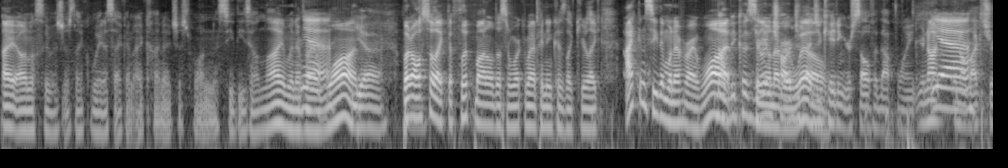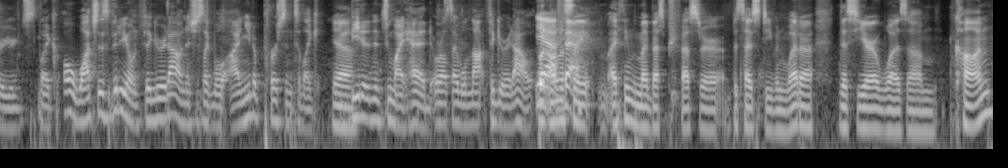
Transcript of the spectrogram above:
I honestly was just like, wait a second. I kind of just wanted to see these online whenever Yeah. I want. yeah. But also, like the flip model doesn't work in my opinion because like you're like I can see them whenever I want. No, because so you're in you'll charge of will. educating yourself at that point. You're not in a lecture. You're just like, oh, watch this video and figure it out. And it's just like, well, I need a person to like Yeah. beat it into my head, or else I will not figure it out. But Yeah, honestly, I think my best professor besides Stephen Weta this year was um Khan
